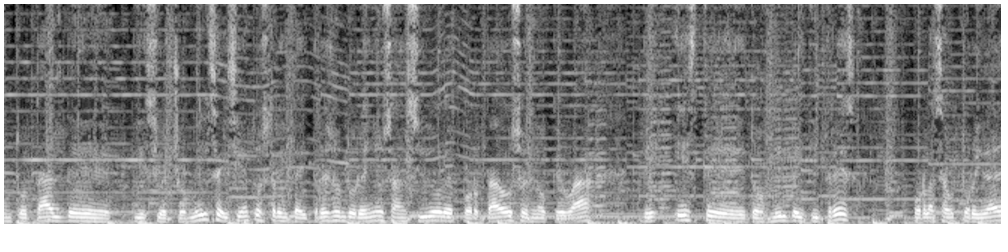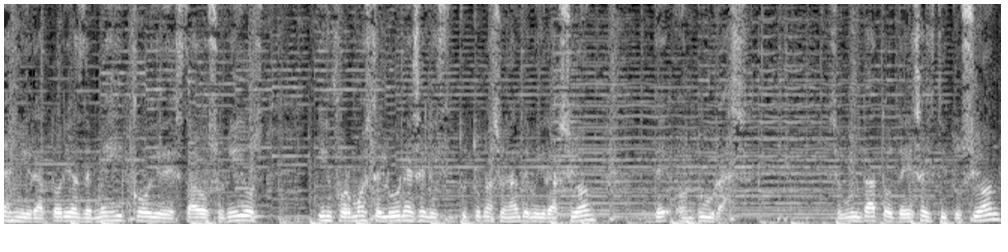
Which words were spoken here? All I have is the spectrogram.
Un total de 18.633 hondureños han sido deportados en lo que va de este 2023 por las autoridades migratorias de México y de Estados Unidos, informó este lunes el Instituto Nacional de Migración de Honduras. Según datos de esa institución,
